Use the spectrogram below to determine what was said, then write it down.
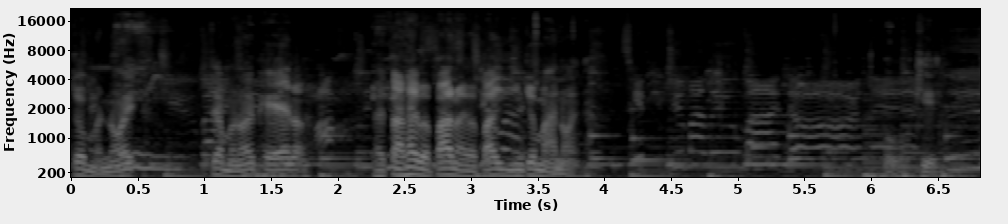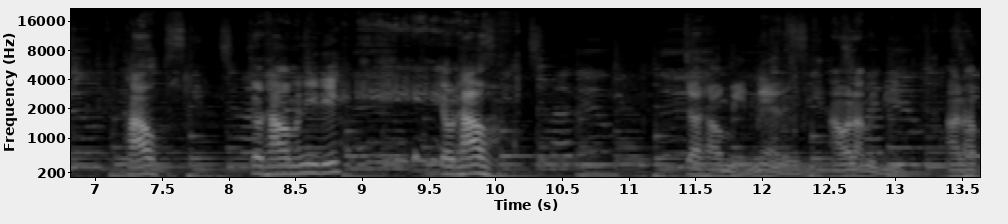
เจ้าหมาน้อย เจ้าหมาน้อยแพ้แล้วไหนตัดให้ป้าป้าหน่อยป้าป้ายิงเจ้าหมาหน่อย โอเค เท้า เจ้าเท้ามานี่ดิ เจ้าเท้า เจ้าเท้าเหม็นแน่เลยบีเอาละบีบีเอาละครับ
